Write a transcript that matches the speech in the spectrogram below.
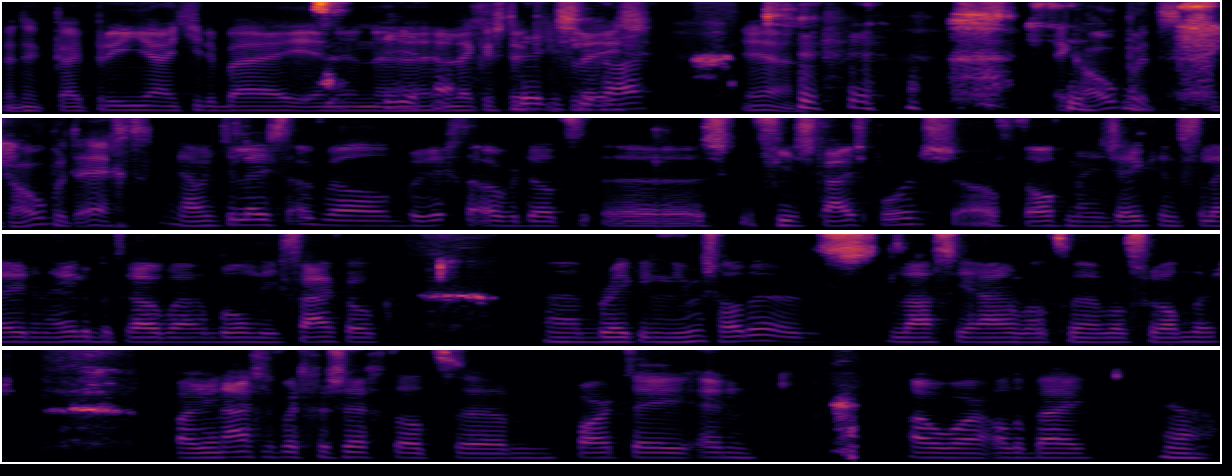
Met een caipirinhaatje erbij en een, eh, Ja, een lekker stukje vlees. Ja, ik hoop het. Ik hoop het echt. Ja, want je leest ook wel berichten over dat eh, via Sky Sports, over het algemeen zeker in het verleden, een hele betrouwbare bron die vaak ook eh, breaking news hadden. Het is de laatste jaren wat, wat veranderd. Waarin eigenlijk werd gezegd dat ehm Partey en Aouar allebei ja,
